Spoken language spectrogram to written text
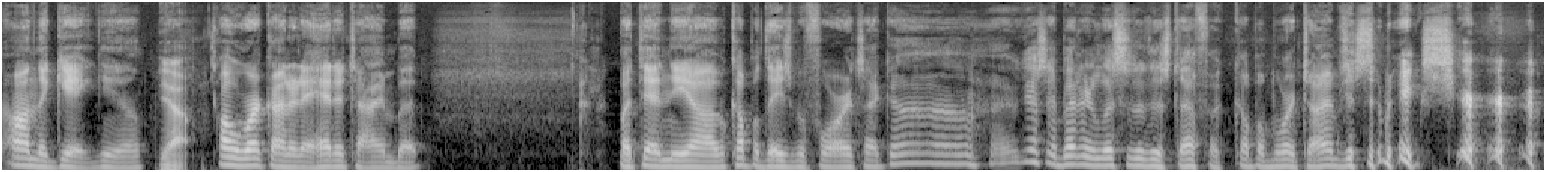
on the gig. You know, yeah. I'll work on it ahead of time, but but then the uh, a couple days before, it's like, uh, I guess I better listen to this stuff a couple more times just to make sure.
